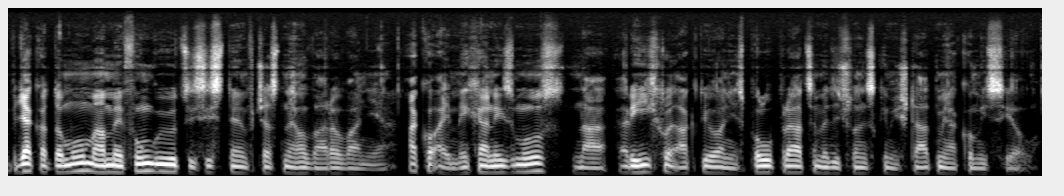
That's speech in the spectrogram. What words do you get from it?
Vďaka tomu máme fungujúci systém včasného varovania, ako aj mechanizmus na rýchle aktivovanie spolupráce medzi členskými štátmi a komisiou.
